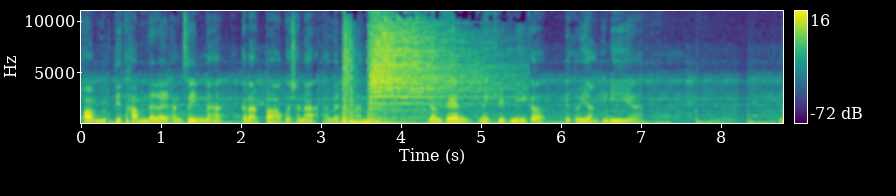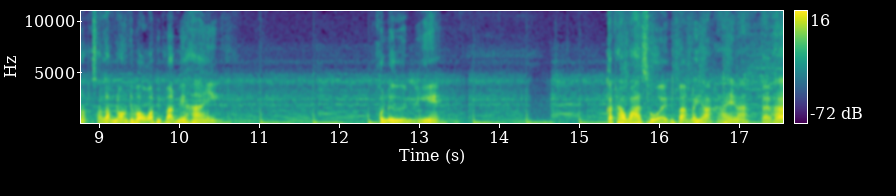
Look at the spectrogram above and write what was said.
ความยุติธรรมใดๆทั้งสิ้นนะฮะ กระดาษเปล่าก็ชนะอะไรประมาณนั้น อย่างเช่นในคลิปนี้ก็เป็นตัวอย่างที่ดีฮะสำหรับน้องที่บอกว่าพี่ปัดไม่ให้ คนอื่นอย่างนี้ ก็ถ้าวาดสวยพี่ปังก็อยากให้นะ แต่ถ้า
